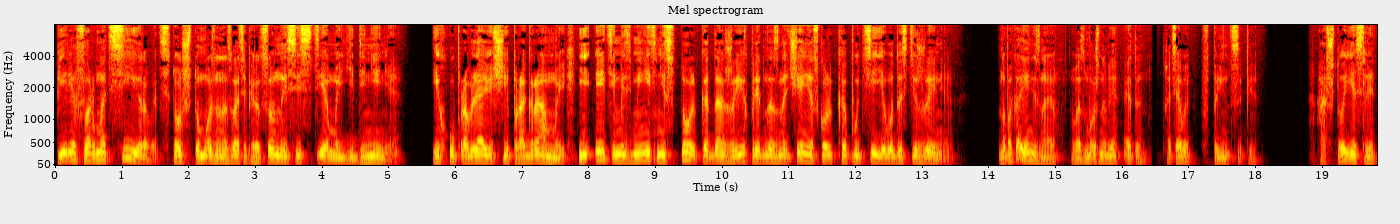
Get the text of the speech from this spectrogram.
переформатировать то, что можно назвать операционной системой единения их управляющей программой, и этим изменить не столько даже их предназначение, сколько пути его достижения. Но пока я не знаю, возможно ли это хотя бы в принципе. А что если...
